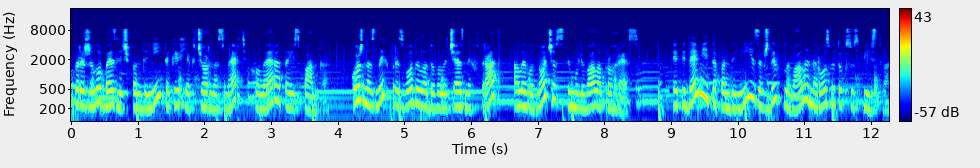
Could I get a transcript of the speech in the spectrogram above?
пережило безліч пандемій, таких як чорна смерть, холера та іспанка. Кожна з них призводила до величезних втрат, але водночас стимулювала прогрес. Епідемії та пандемії завжди впливали на розвиток суспільства,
